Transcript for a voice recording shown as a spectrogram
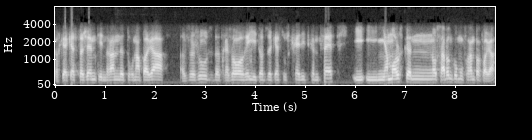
perquè aquesta gent tindran de tornar a pagar els ajuts de tresoreria i tots aquests crèdits que han fet i, i n'hi ha molts que no saben com ho faran per pagar.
